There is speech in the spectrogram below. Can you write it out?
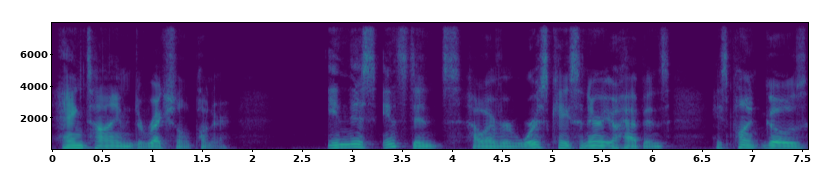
hang time directional punter. In this instance, however, worst case scenario happens. His punt goes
